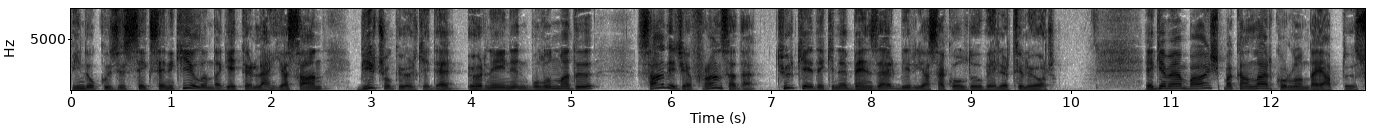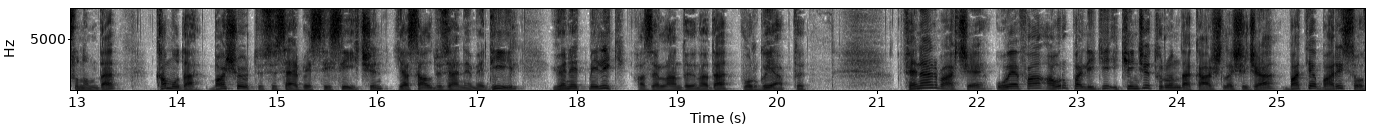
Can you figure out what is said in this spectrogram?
1982 yılında getirilen yasağın birçok ülkede örneğinin bulunmadığı sadece Fransa'da Türkiye'dekine benzer bir yasak olduğu belirtiliyor. Egemen Bağış Bakanlar Kurulu'nda yaptığı sunumda kamuda başörtüsü serbestisi için yasal düzenleme değil yönetmelik hazırlandığına da vurgu yaptı. Fenerbahçe UEFA Avrupa Ligi ikinci turunda karşılaşacağı Bate Barisov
